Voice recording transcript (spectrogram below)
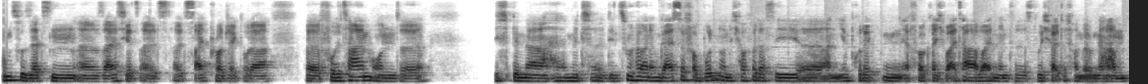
umzusetzen, äh, sei es jetzt als, als Side-Project oder äh, Fulltime. Und äh, ich bin da mit den Zuhörern im Geiste verbunden und ich hoffe, dass sie an ihren Projekten erfolgreich weiterarbeiten und das Durchhaltevermögen haben,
